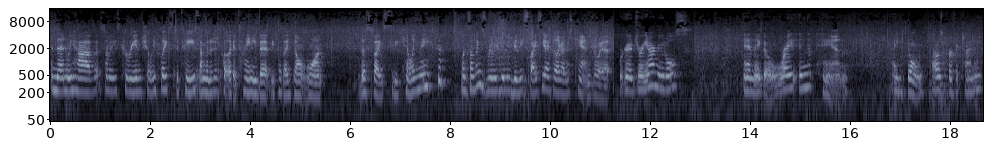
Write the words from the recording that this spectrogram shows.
And then we have some of these Korean chili flakes to taste. I'm gonna just put like a tiny bit because I don't want the spice to be killing me. when something's really, really, really spicy, I feel like I just can't enjoy it. We're gonna drain our noodles and they go right in the pan. I don't. That was perfect timing.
